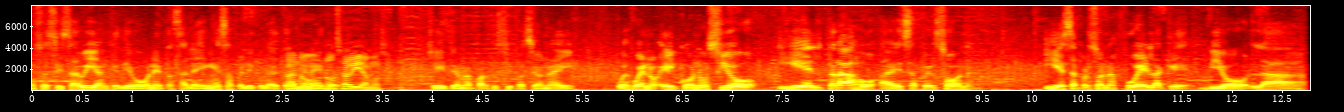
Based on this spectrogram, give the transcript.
no sé si sabían que Diego Boneta sale en esa película de Ah, no, Terminator. no sabíamos. Sí, tiene una participación ahí. Pues bueno, él conoció y él trajo a esa persona y esa persona fue la que vio la,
